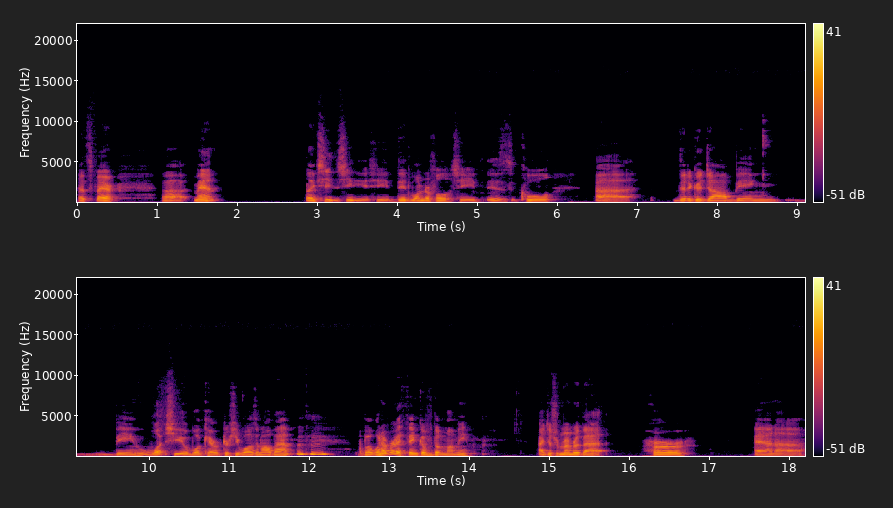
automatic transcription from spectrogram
That's fair. Uh, man, like she she she did wonderful. She is cool. Uh, did a good job being being what she what character she was and all that. hmm But whenever I think of the mummy, I just remember that her and uh,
